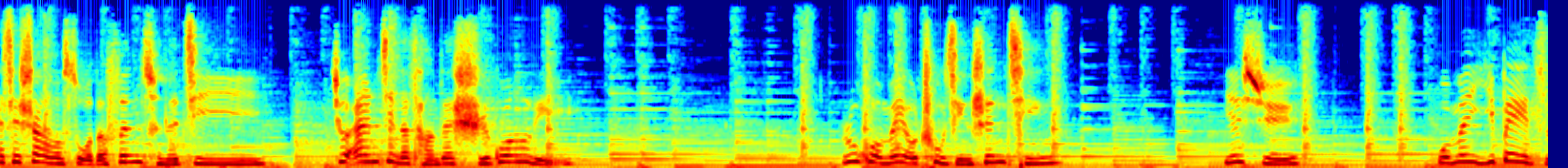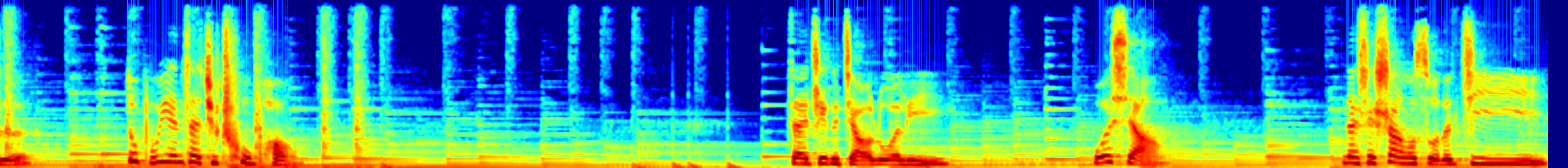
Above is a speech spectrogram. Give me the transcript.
些上了锁的封存的记忆，就安静的藏在时光里。如果没有触景生情，也许我们一辈子都不愿再去触碰。在这个角落里。我想，那些上了锁的记忆，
